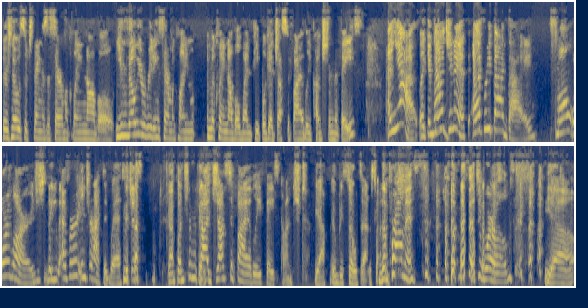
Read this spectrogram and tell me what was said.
there's no such thing as a Sarah MacLean novel. You know you're reading Sarah MacLean MacLean novel when people get justifiably punched in the face. And yeah, like imagine if every bad guy, small or large, that you ever interacted with just Got punched in the face. got justifiably face punched. Yeah, it would be so satisfying. The promise of such a world. Yeah. Well,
